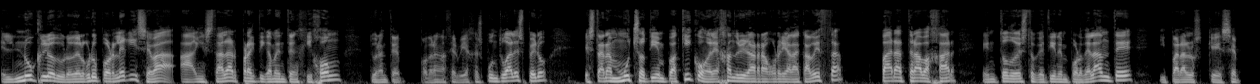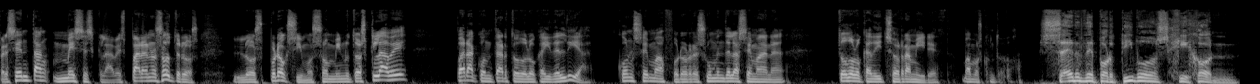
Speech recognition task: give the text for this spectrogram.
el núcleo duro del grupo Orlegui se va a instalar prácticamente en Gijón. Durante podrán hacer viajes puntuales, pero estarán mucho tiempo aquí con Alejandro Irarragorri a la cabeza para trabajar en todo esto que tienen por delante y para los que se presentan meses claves. Para nosotros, los próximos son minutos clave para contar todo lo que hay del día. Con semáforo, resumen de la semana, todo lo que ha dicho Ramírez. Vamos con todo. Ser Deportivos Gijón.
